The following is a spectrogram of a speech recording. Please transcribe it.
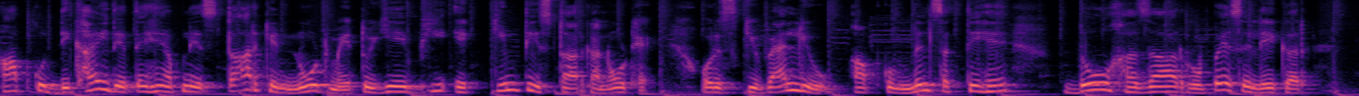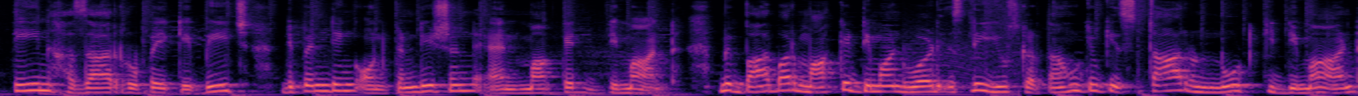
आपको दिखाई देते हैं अपने स्टार के नोट में तो ये भी एक कीमती स्टार का नोट है। और इसकी वैल्यू आपको मिल सकती है दो हज़ार रुपये से लेकर तीन हज़ार रुपए के बीच depending on condition and market demand मैं बार बार मार्केट डिमांड वर्ड इसलिए यूज़ करता हूँ क्योंकि स्टार नोट की डिमांड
